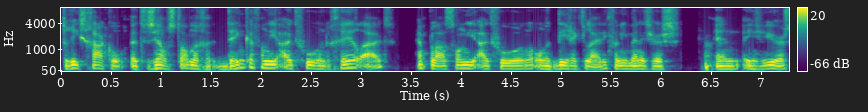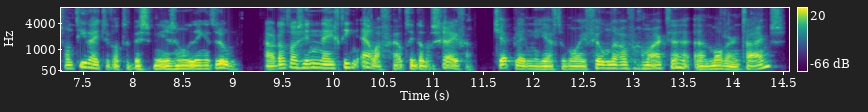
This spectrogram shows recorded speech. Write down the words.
Drie, schakel het zelfstandige denken van die uitvoerende geheel uit. En plaats dan die uitvoerende onder directe leiding van die managers en ingenieurs, want die weten wat de beste manier is om de dingen te doen. Nou, dat was in 1911, had hij dat beschreven. Chaplin heeft een mooie film daarover gemaakt, eh, Modern Times.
